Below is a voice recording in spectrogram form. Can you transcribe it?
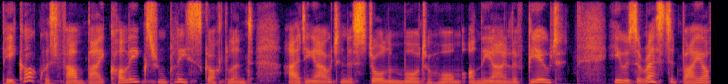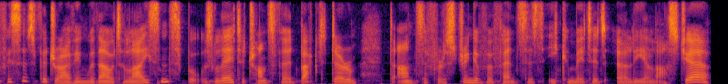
Peacock was found by colleagues from Police Scotland hiding out in a stolen motorhome on the Isle of Bute. He was arrested by officers for driving without a licence but was later transferred back to Durham to answer for a string of offences he committed earlier last year.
